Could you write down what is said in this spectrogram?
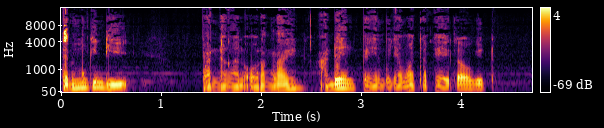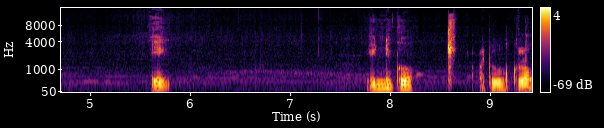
Tapi mungkin di pandangan orang lain ada yang pengen punya mata kayak kau gitu. Eh ini kok aduh kalau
